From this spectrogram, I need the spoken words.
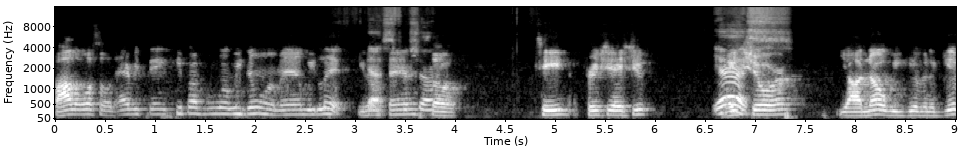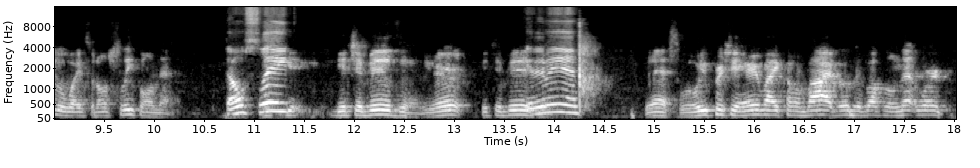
follow us on everything. Keep up with what we doing, man. We lit. You know Yes, what I'm saying? sure. So T, appreciate you. Yes. Make sure y'all know we giving a giveaway, so don't sleep on that. Don't sleep. Get, get your bids in. You heard? Get your bids Get them in. in. Yes. Well, we appreciate everybody coming by. Built in Buffalo Network.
